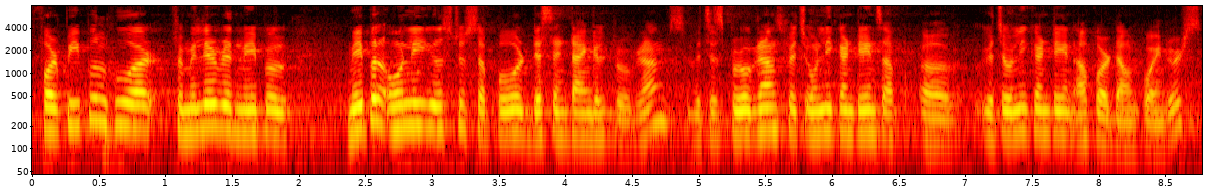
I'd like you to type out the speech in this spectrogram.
For people who are familiar with Maple, Maple only used to support disentangled programs, which is programs which only contains up, uh, which only contain up or down pointers.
